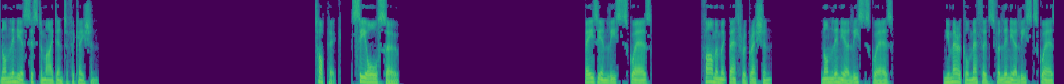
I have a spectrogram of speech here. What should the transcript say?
Nonlinear system identification See also. Bayesian least squares. Fama-MacBeth regression. Nonlinear least squares. Numerical methods for linear least squares.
